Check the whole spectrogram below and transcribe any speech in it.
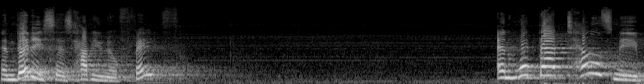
And then he says, Have you no faith? And what that tells me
